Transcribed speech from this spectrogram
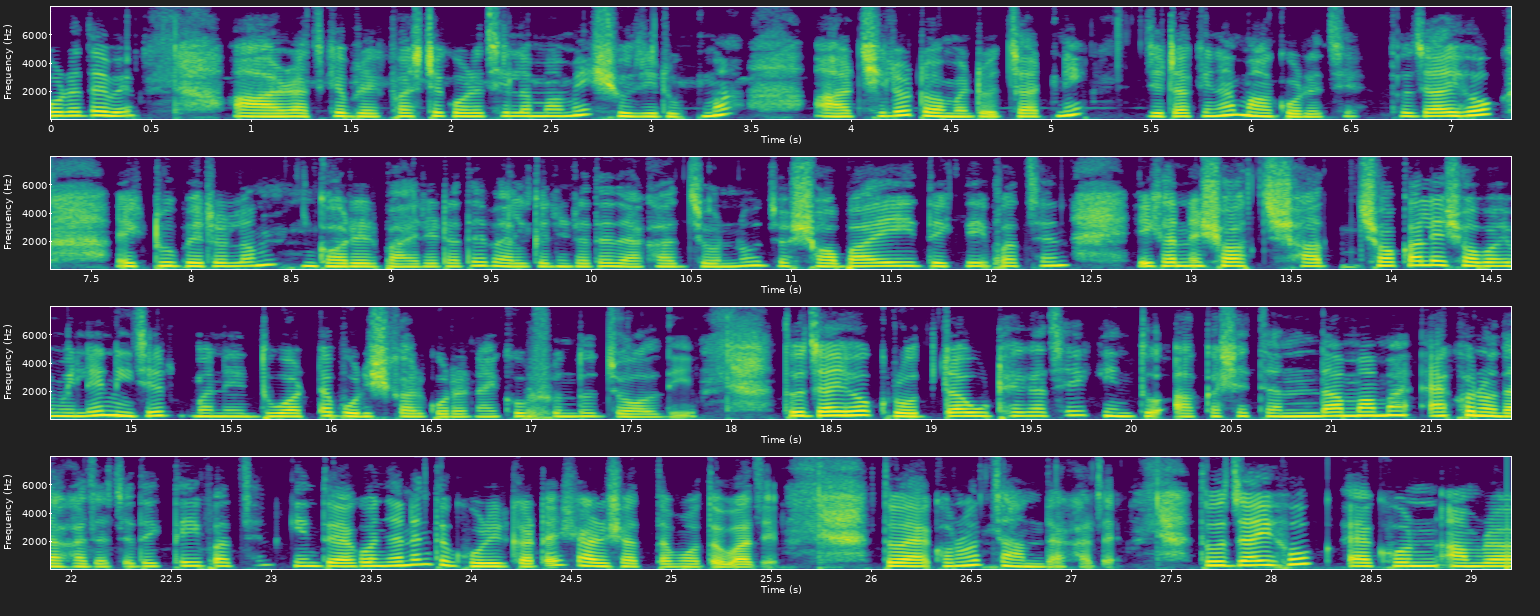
করে দেবে। আর আজকে ব্রেকফাস্টে করেছিলাম আমি সুজির উপমা আর ছিল টমেটোর চাটনি। যেটা কিনা মা করেছে। তো যাই হোক, একটু বেরোলাম ঘরের বাইরেটাতে, ব্যালকনিটাতে দেখার জন্য। যে সবাই দেখতেই পাচ্ছেন, এখানে সকালে সবাই মিলে নিজের মানে দুয়ারটা পরিষ্কার করে নেয়, খুব সুন্দর জল দিয়ে। তো যাই হোক, রোদটা উঠে গেছে, কিন্তু আকাশে চান্দা মামা এখনও দেখা যাচ্ছে, দেখতেই পাচ্ছেন। কিন্তু এখন জানেন তো, ঘড়ির কাটায় সাড়ে সাতটা মতো বাজে। তো এখনও চাঁদ দেখা যায়। তো যাই হোক, এখন আমরা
